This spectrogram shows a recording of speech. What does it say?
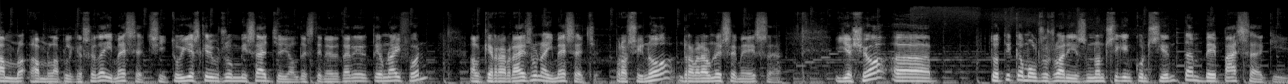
amb, amb l'aplicació d'iMessage. Si tu hi escrius un missatge i el destinatari té un iPhone, el que rebrà és un iMessage, però si no, rebrà un SMS. I això, eh, tot i que molts usuaris no en siguin conscients, també passa aquí.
